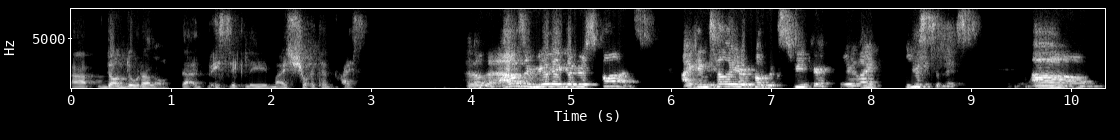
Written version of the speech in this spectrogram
uh, don't do it alone. That's basically my short advice. I love that. That was a really good response. I can tell you're a public speaker. You're like used to this. Um,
